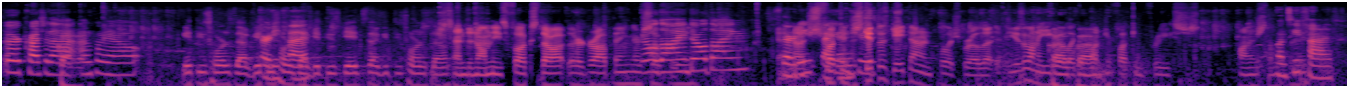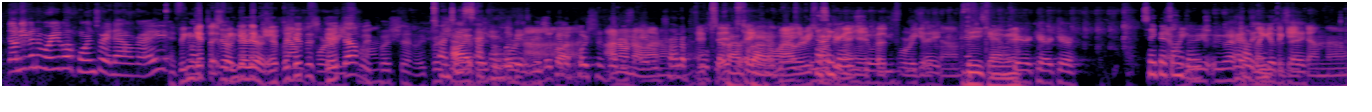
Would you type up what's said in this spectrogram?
They're crushing that. I'm coming out. Get these horns down, get 35. these horns down, get these gates down, get these horns down. Sending on these fucks they're, they're dropping. They're, they're so all dying, free. they're all dying. Yeah, 30 no, just seconds. fucking just get this gate down and push, bro. If you guys want to ego like a bunch of fucking freaks, just punish them. 25. Don't even worry about horns right now, right? If we can get the, if we, if we get this gate down, we push in. We push in. Right, look at, look at push in I don't know. I'm trying to pull it's taking a while. The reason we're gonna hit, before we get it down. Be careful. Care, care, care. Sacred's yeah, on. We, we, we have to get the gate down though.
